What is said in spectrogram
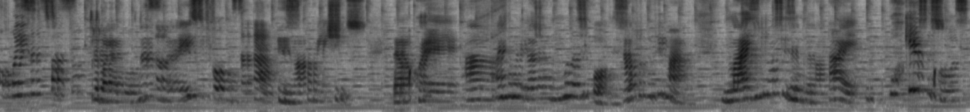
uma insatisfação do trabalhador, né, Sandra? É isso que ficou constatado? Exatamente isso. Então, é, a, a informalidade é uma das hipóteses, ela foi confirmada. Mas o que nós quisemos levantar é por que as pessoas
